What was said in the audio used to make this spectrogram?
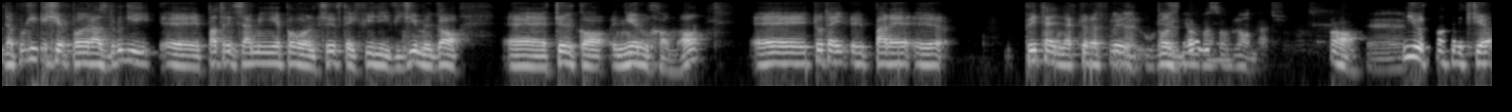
dopóki się po raz drugi e, Patryk z nami nie połączy, w tej chwili widzimy go tylko nieruchomo. Tutaj parę pytań, na które pozwolę. Was oglądać. O, i już Patryk się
